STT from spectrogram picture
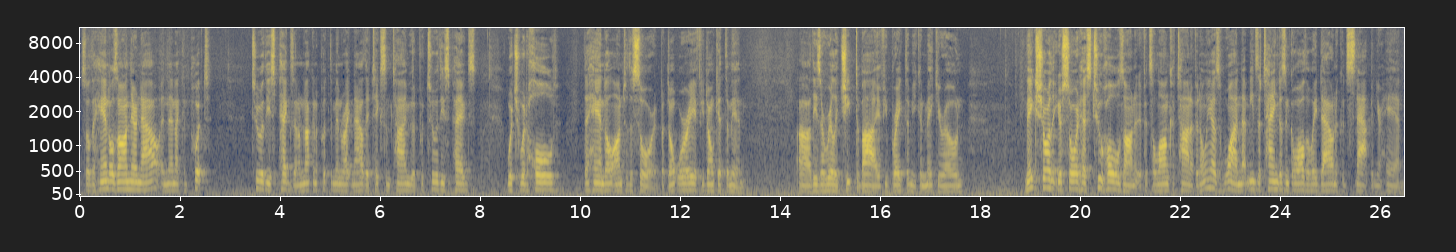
So the handle's on there now, and then I can put two of these pegs in. I'm not going to put them in right now. They take some time. You would put two of these pegs, which would hold the handle onto the sword. But don't worry if you don't get them in. Uh, these are really cheap to buy. If you break them, you can make your own. Make sure that your sword has two holes on it if it's a long katana. If it only has one, that means the tang doesn't go all the way down. It could snap in your hand.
